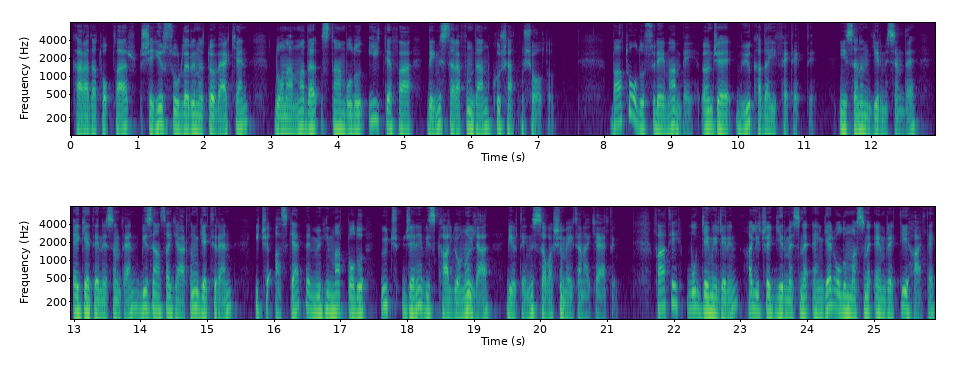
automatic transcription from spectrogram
Karada toplar şehir surlarını döverken donanma da İstanbul'u ilk defa deniz tarafından kuşatmış oldu. Baltoğlu Süleyman Bey önce Büyük Adayı fethetti. Nisan'ın 20'sinde Ege Denizi'nden Bizans'a yardım getiren, içi asker ve mühimmat dolu 3 Ceneviz kalyonuyla bir deniz savaşı meydana geldi. Fatih bu gemilerin Haliç'e girmesine engel olunmasını emrettiği halde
